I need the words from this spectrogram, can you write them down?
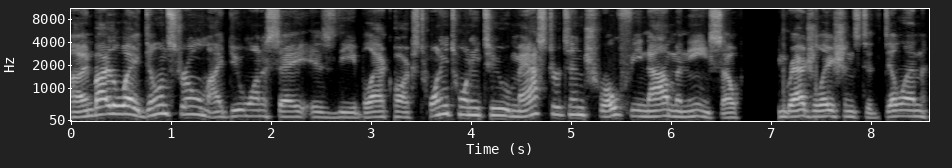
Uh, and by the way, Dylan Strome, I do want to say, is the Blackhawks 2022 Masterton Trophy nominee. So congratulations to Dylan.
